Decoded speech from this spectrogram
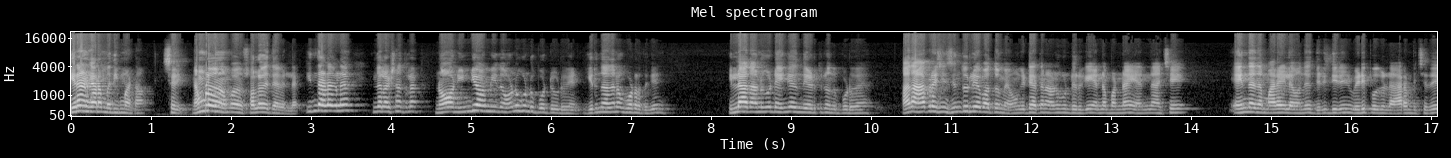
ஈரான்காரன் மதிக்க மாட்டான். சரி நம்மளும் நம்ம சொல்லவே தேவையில்லை. இந்த அளவில் இந்த லட்சணத்தில் நான் இந்தியா மீது அணுகுண்டு போட்டு விடுவேன். இருந்தால் தானே போடுறதுக்கு? இல்லாத அணுகுண்டு எங்கே இருந்து எடுத்துகிட்டு வந்து போடுவேன்? அதான் ஆப்ரேஷன் சிந்தூர்லேயே பார்த்தோமே. உங்ககிட்ட எத்தனை அணுகுண்டு இருக்குது என்ன பண்ண? என்னாச்சு? எந்தெந்த மலையில் வந்து திடீர் திடீர்னு வெடிப்புகள் ஆரம்பிச்சது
